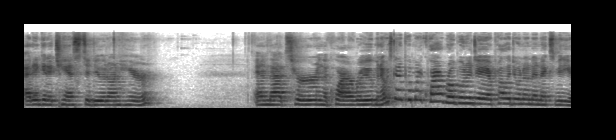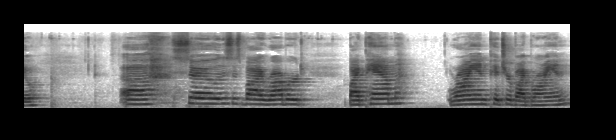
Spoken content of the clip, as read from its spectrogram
I didn't get a chance to do it on here. And that's her in the choir robe. And I was going to put my choir robe on today. I'll probably do it on the next video. Uh, so this is by Robert, by Pam Ryan, picture by Brian.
